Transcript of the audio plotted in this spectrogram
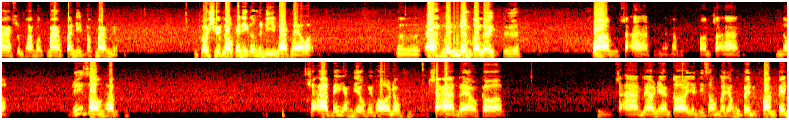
มาก ๆ สุภาพมาก ๆปณิตมาก ๆ เนี่ยเพราะชีวิตเราแค่นี้ก็คือดีมากแล้วอะ เอออะเรื่องที่หนึ่งก่อนเลยคือ ความสะอาดนะครับ ความสะอาดเนาะเรื่องที่สองครับ สะอาดไม่อย่างเดียวไม่พอเนาะสะอาดแล้วก็สะอาดแล้วเนี่ย ก็อย่างที่สองก็ยังคงเป็นความเป็น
